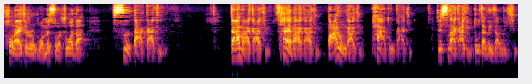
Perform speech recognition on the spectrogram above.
后来就是我们所说的四大嘎举：伽马嘎举、蔡巴嘎举、拔荣嘎举、帕竹嘎举。这四大嘎举都在卫藏地区。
